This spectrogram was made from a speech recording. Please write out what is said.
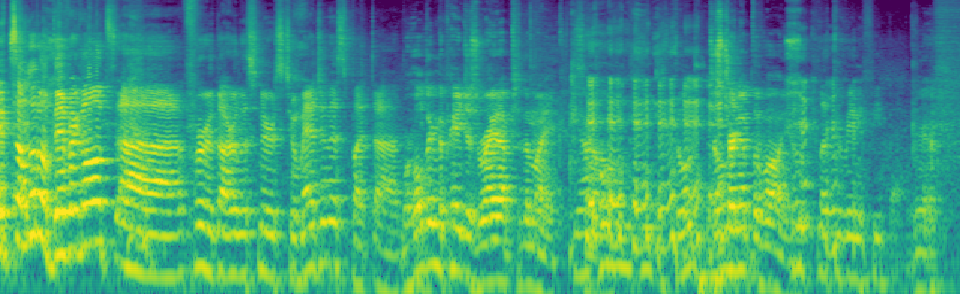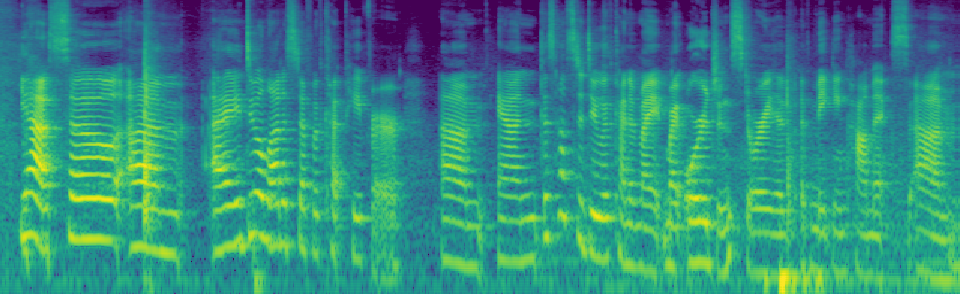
it's a little difficult uh, for our listeners to imagine this, but uh, We're holding the pages right up to the mic. don't, don't, turn up the volume. don't let there be any feedback. Yeah. Yeah, so um, I do a lot of stuff with cut paper. Um, and this has to do with kind of my, my origin story of, of making comics. Um,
